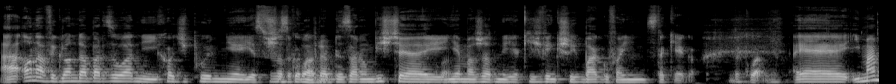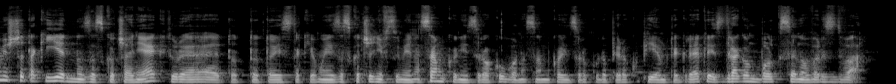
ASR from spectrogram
A ona wygląda bardzo ładnie i chodzi płynnie, jest no wszystko no naprawdę zarąbiście dokładnie. i nie ma żadnych jakichś większych bugów ani nic takiego. Dokładnie. E, I mam jeszcze takie jedno zaskoczenie, które to, to, to jest takie moje zaskoczenie w sumie na sam koniec roku, bo na sam koniec roku dopiero kupiłem tę grę, to jest Dragon Ball Xenoverse 2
